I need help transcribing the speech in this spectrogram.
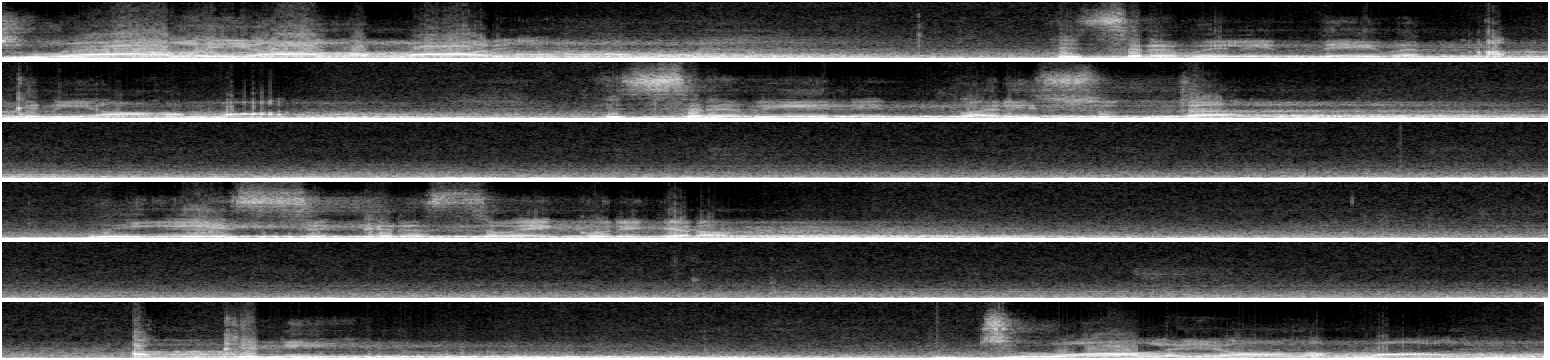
ஜுவாலையாக மாறி. இஸ்ரவேலின் தேவன் அக்னியாக மாறி. இஸ்ரவேலின் பரிசுத்த. இது இயேசு கிறிஸ்துவை குறிக்கிறது அக்னி ஜுவாலையாக மாறும்.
